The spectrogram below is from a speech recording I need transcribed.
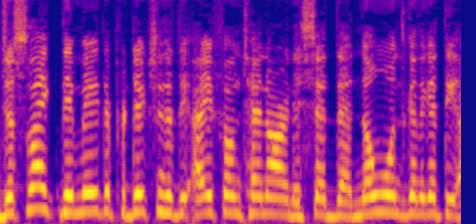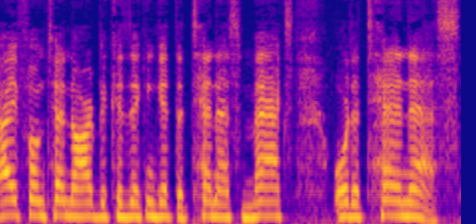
Just like they made the predictions of the iPhone 10R and they said that no one's going to get the iPhone 10R because they can get the 10s Max or the 10s.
